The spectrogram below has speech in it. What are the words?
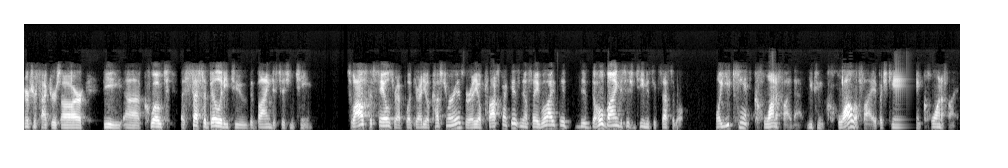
Nurture factors are the uh, quote accessibility to the buying decision team. So I'll ask the sales rep what their ideal customer is or ideal prospect is, and they'll say, well, I, it, the, the whole buying decision team is accessible. Well, you can't quantify that. You can qualify it, but you can't quantify it.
